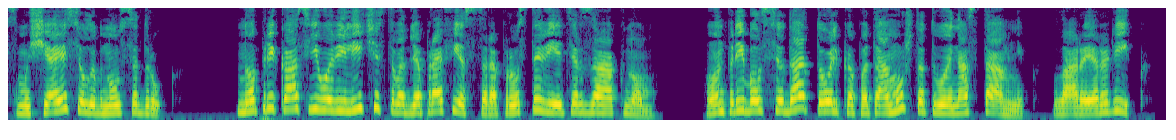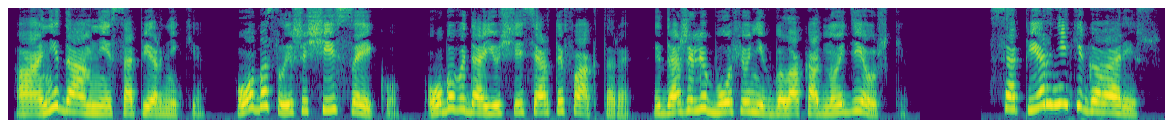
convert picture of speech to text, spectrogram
Смущаясь, улыбнулся друг. Но приказ его величества для профессора просто ветер за окном. Он прибыл сюда только потому, что твой наставник, Ларер Рик, а они давние соперники. Оба слышащие Сейку, оба выдающиеся артефакторы, и даже любовь у них была к одной девушке. «Соперники, говоришь?»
